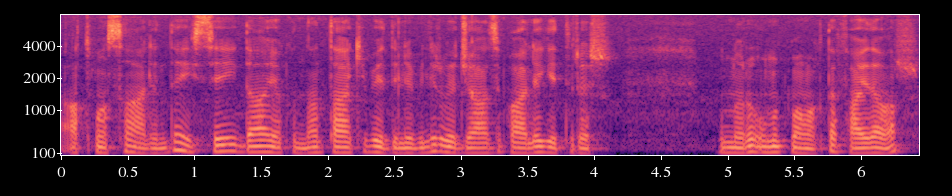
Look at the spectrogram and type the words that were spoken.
atması halinde hisseyi daha yakından takip edilebilir ve cazip hale getirir. Bunları unutmamakta fayda var.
